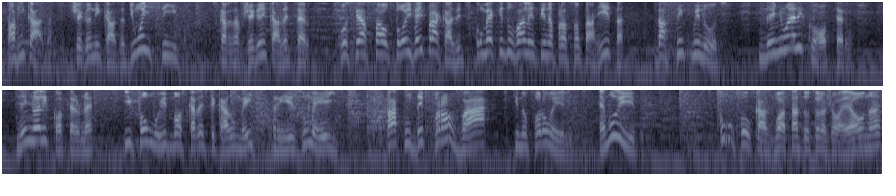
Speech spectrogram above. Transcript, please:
estavam em casa. Chegando em casa. De uma e cinco, os caras estavam chegando em casa. Aí disseram, você assaltou e veio para casa. Ele disse, como é que do Valentina para Santa Rita dá cinco minutos? Nem helicóptero. Nem um helicóptero, né? E foi moído, mas os caras ficaram um mês presos, um mês, para poder provar que não foram eles. É moído. Como foi o caso? Boa tarde, doutora Joelna.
